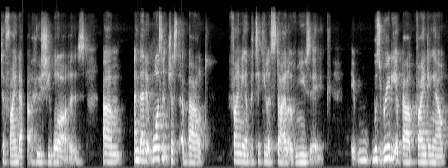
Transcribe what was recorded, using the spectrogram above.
to find out who she was, um, and that it wasn't just about finding a particular style of music. It was really about finding out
